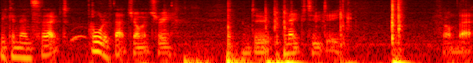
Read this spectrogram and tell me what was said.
we can then select all of that geometry and do make 2D from there.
